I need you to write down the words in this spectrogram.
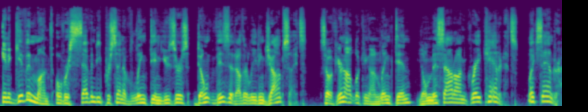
In a given month, over 70% of LinkedIn users don't visit other leading job sites. So if you're not looking on LinkedIn, you'll miss out on great candidates like Sandra.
